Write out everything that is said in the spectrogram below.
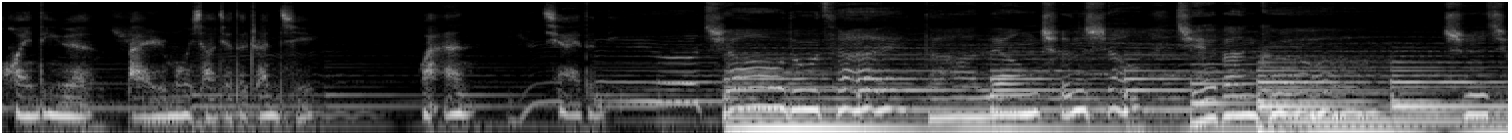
欢迎订阅白日梦小姐的专辑。晚安。亲爱的你角度在打量尘嚣借半个视角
